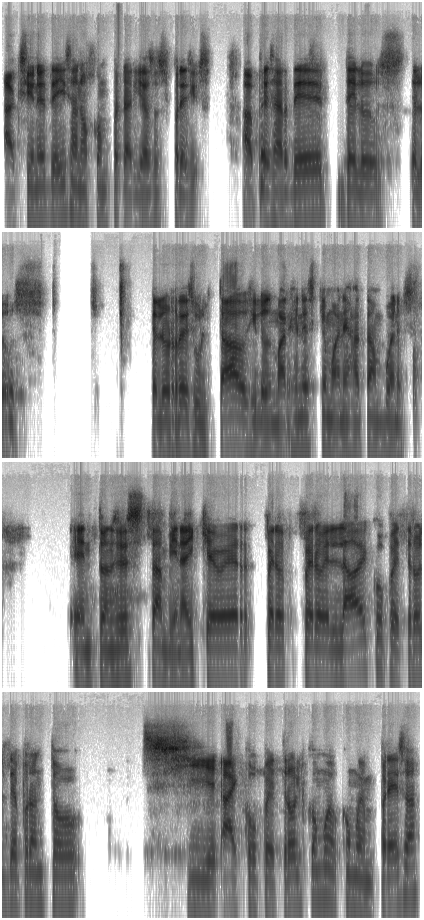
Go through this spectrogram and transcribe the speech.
acciones de ISA no compraría esos precios, a pesar de, de, los, de, los, de los resultados y los márgenes que maneja tan buenos. Entonces también hay que ver, pero, pero el lado de Ecopetrol de pronto, si a Ecopetrol como, como empresa,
